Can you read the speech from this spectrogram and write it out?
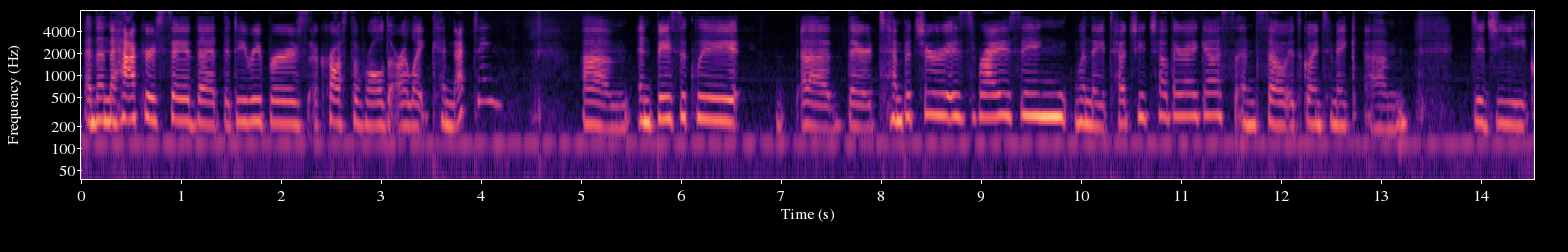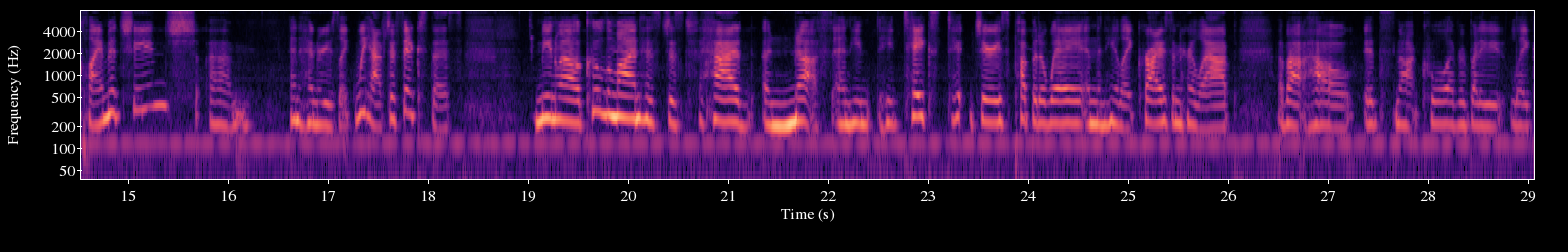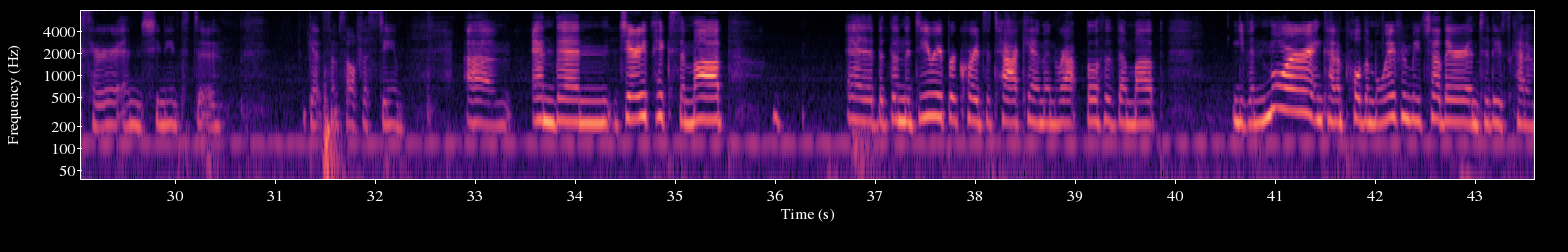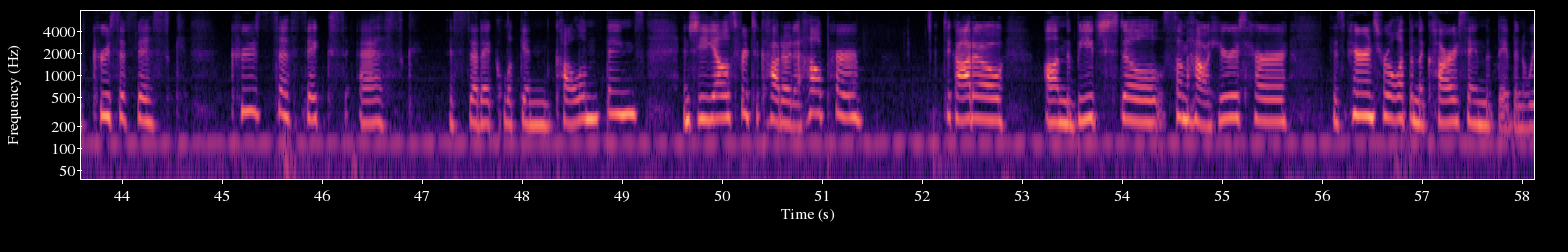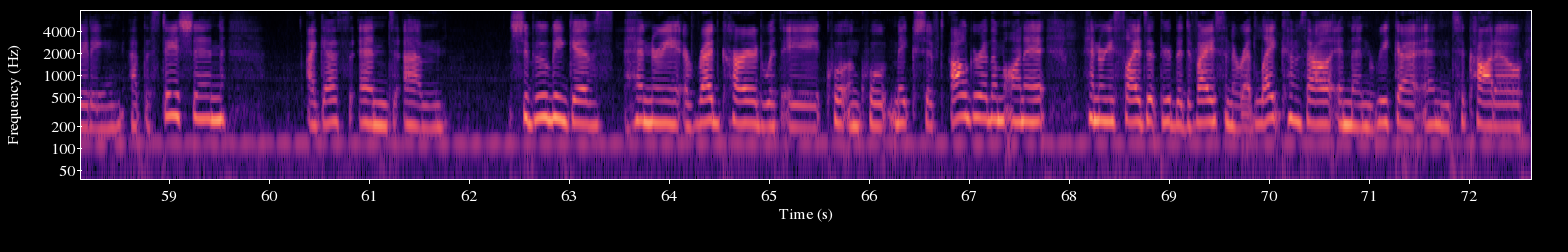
And then the hackers say that the D Reapers across the world are like connecting. Um, and basically, uh, their temperature is rising when they touch each other, I guess. And so it's going to make um, Digi climate change. Um, and Henry's like, we have to fix this. Meanwhile, Culumon has just had enough, and he he takes t- Jerry's puppet away, and then he like cries in her lap about how it's not cool. Everybody likes her, and she needs to get some self esteem. Um, and then Jerry picks him up, uh, but then the D Reaper cords attack him and wrap both of them up even more and kind of pull them away from each other into these kind of crucifix crucifix-esque aesthetic looking column things and she yells for Takato to help her Takato on the beach still somehow hears her. His parents roll up in the car saying that they've been waiting at the station, I guess. And um, Shibumi gives Henry a red card with a quote unquote makeshift algorithm on it. Henry slides it through the device and a red light comes out. And then Rika and Takato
